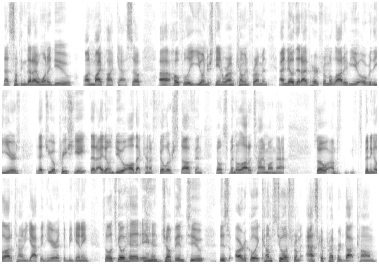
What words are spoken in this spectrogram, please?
Not something that I want to do on my podcast. So uh, hopefully you understand where I'm coming from. And I know that I've heard from a lot of you over the years that you appreciate that I don't do all that kind of filler stuff and don't spend a lot of time on that. So I'm spending a lot of time yapping here at the beginning. So let's go ahead and jump into this article. It comes to us from askaprepper.com.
